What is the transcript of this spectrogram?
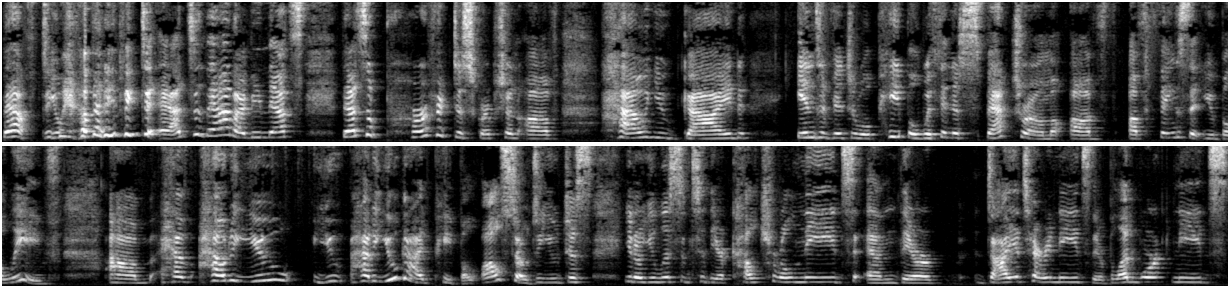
Beth, do you have anything to add to that? I mean, that's that's a perfect description of how you guide individual people within a spectrum of of things that you believe um, have how do you you how do you guide people? Also do you just you know you listen to their cultural needs and their dietary needs their blood work needs?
